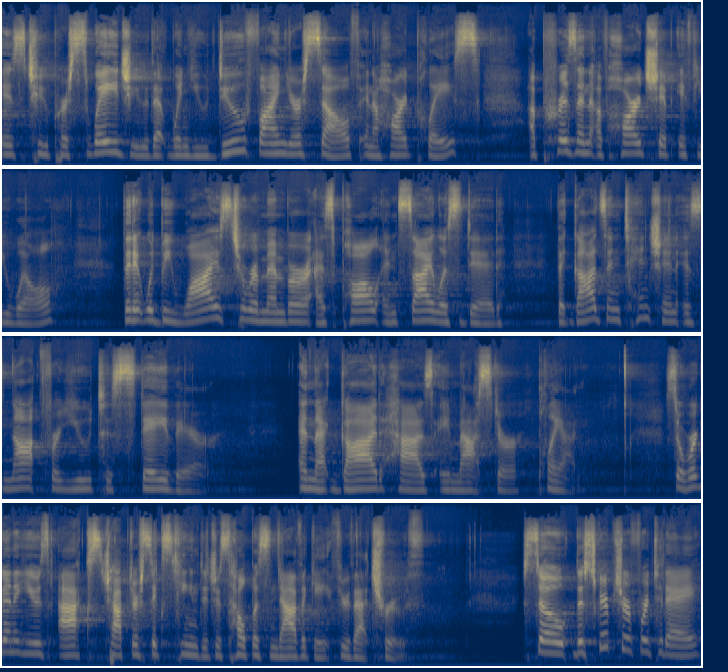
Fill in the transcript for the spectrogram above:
is to persuade you that when you do find yourself in a hard place, a prison of hardship, if you will, that it would be wise to remember, as Paul and Silas did, that God's intention is not for you to stay there and that God has a master plan. So we're going to use Acts chapter 16 to just help us navigate through that truth. So the scripture for today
